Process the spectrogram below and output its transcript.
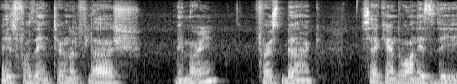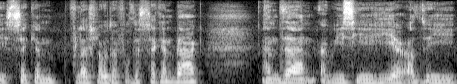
is for the internal flash memory, first bank. Second one is the second flash loader for the second bank. And then we see here at the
